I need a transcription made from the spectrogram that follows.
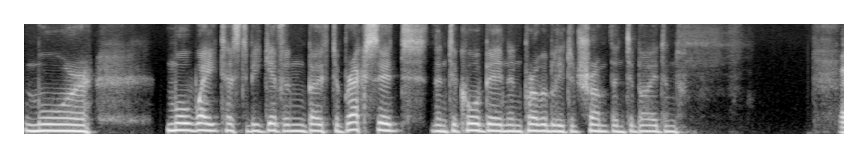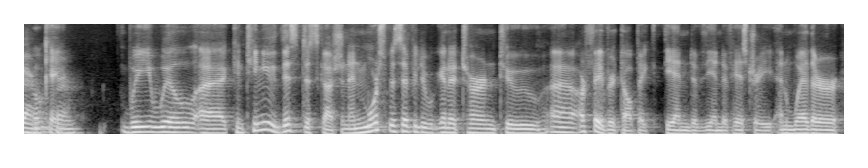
more more weight has to be given both to Brexit than to Corbyn and probably to Trump than to Biden. Fair, okay. Fair we will uh, continue this discussion, and more specifically, we're going to turn to uh, our favorite topic, the end of the end of history, and whether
